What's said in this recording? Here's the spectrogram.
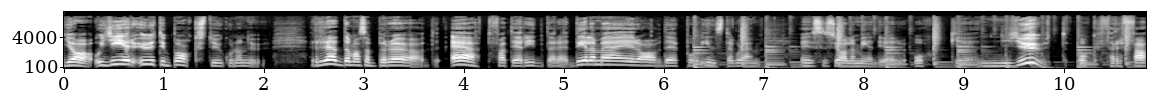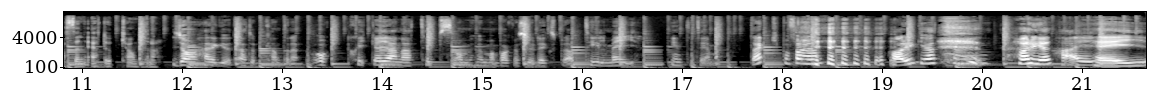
Ja, och ge er ut i bakstugorna nu. Rädda massa bröd. Ät fattiga riddare. Dela med er av det på Instagram, eh, sociala medier och eh, njut. Och för fasen ät upp kanterna. ja, herregud, ät upp kanterna. Och skicka gärna tips om hur man bakar surdegsbröd till mig, inte till Emma. Tack på förhand. Ha det gött! Ha det! Hej! Hej!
